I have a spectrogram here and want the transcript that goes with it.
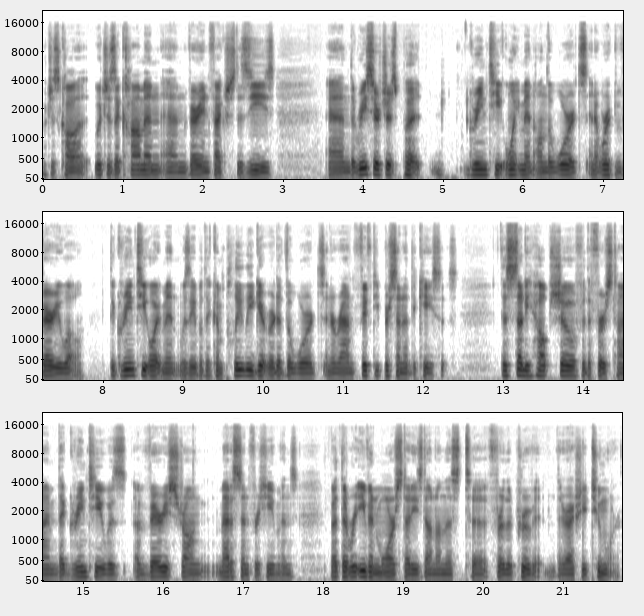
which is called which is a common and very infectious disease, and the researchers put green tea ointment on the warts and it worked very well. The green tea ointment was able to completely get rid of the warts in around 50% of the cases. This study helped show for the first time that green tea was a very strong medicine for humans, but there were even more studies done on this to further prove it. There are actually two more.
